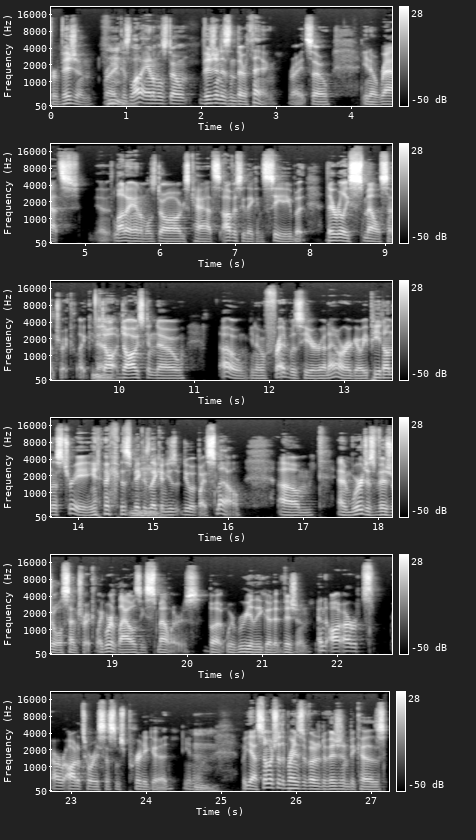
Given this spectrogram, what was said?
for vision, right? Hmm. Because a lot of animals don't vision isn't their thing, right? So, you know, rats. A lot of animals, dogs, cats, obviously they can see, but they're really smell centric. Like Yeah. do- dogs can know, oh, you know, Fred was here an hour ago. He peed on this tree, you know, because because they can use do it by smell. Um, and we're just visual centric. Like we're lousy smellers, but we're really good at vision. And our our, auditory system's pretty good, you know. But yeah, so much of the brain's devoted to vision because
